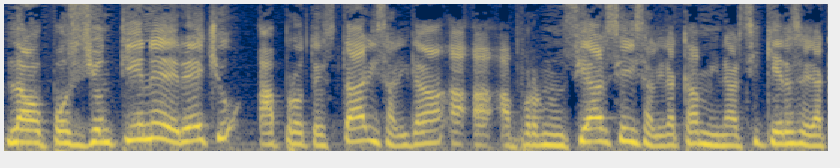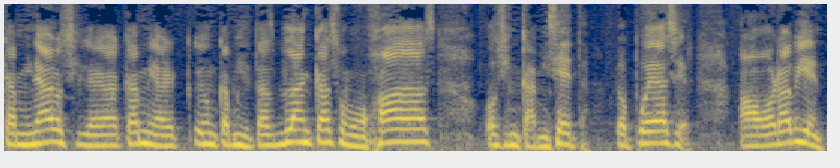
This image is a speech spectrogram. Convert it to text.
La oposición tiene derecho a protestar y salir a, pronunciarse y salir a caminar si quiere salir a caminar o si quiere a caminar con camisetas blancas o mojadas o sin camiseta. Lo puede hacer. Ahora bien,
